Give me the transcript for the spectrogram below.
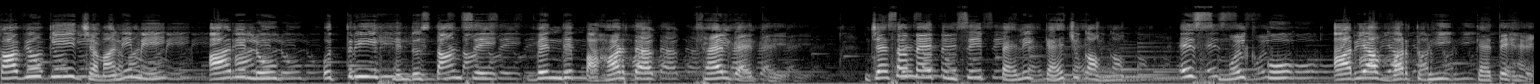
काव्यों के जमाने में आर्य लोग उत्तरी हिंदुस्तान से विंध्य पहाड़ तक फैल गए थे। जैसा मैं तुमसे पहले कह चुका हूँ, इस मुल्क को आर्यावर्त भी कहते हैं।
